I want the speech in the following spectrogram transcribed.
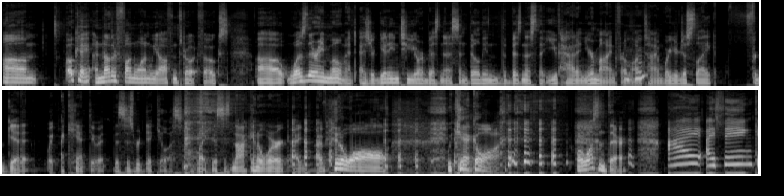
Um, okay, another fun one we often throw at folks. Uh, was there a moment as you're getting to your business and building the business that you've had in your mind for a long time where you're just like, forget it. Wait, I can't do it. This is ridiculous. Like this is not going to work. I, I've hit a wall. We can't go on. Or wasn't there? I I think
